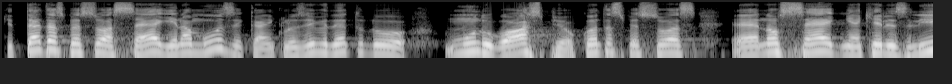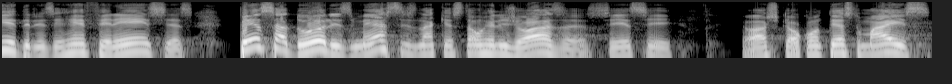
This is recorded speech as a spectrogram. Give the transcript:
que tantas pessoas seguem na música, inclusive dentro do mundo gospel, quantas pessoas é, não seguem aqueles líderes e referências, pensadores, mestres na questão religiosa, se esse, eu acho que é o contexto mais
